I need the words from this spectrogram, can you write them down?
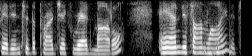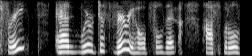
fit into the Project Red model. And it's mm-hmm. online. Mm-hmm. It's free. And we're just very hopeful that hospitals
